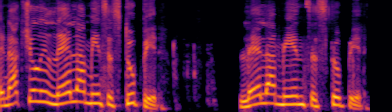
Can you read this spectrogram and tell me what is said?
And actually, lela means stupid. Lela means stupid.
